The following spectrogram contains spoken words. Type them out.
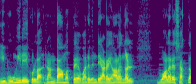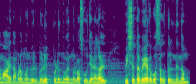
ഈ ഭൂമിയിലേക്കുള്ള രണ്ടാമത്തെ വരവിന്റെ അടയാളങ്ങൾ വളരെ ശക്തമായി നമ്മുടെ മുൻപിൽ വെളിപ്പെടുന്നു എന്നുള്ള സൂചനകൾ വിശുദ്ധ വേദപുസ്തകത്തിൽ നിന്നും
